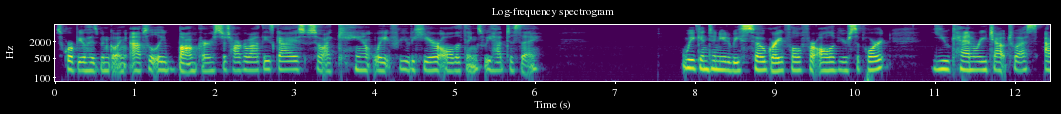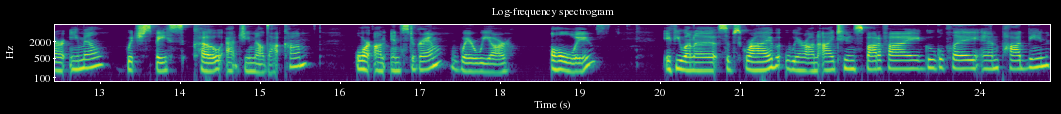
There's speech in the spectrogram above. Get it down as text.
Scorpio has been going absolutely bonkers to talk about these guys, so I can't wait for you to hear all the things we had to say. We continue to be so grateful for all of your support. You can reach out to us at our email, witchspaceco at gmail.com, or on Instagram, where we are always. If you want to subscribe, we're on iTunes, Spotify, Google Play, and Podbean,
